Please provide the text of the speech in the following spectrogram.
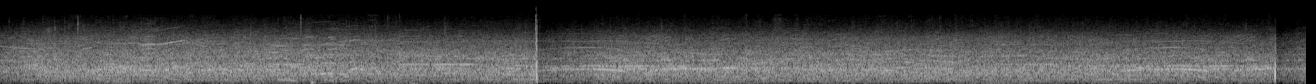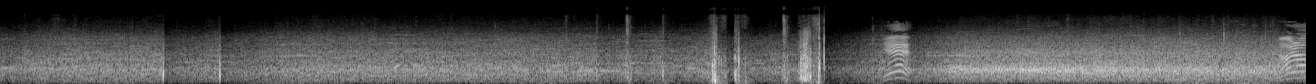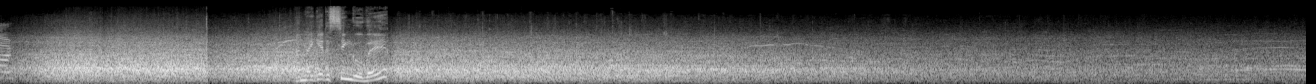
Yeah. No, no. And they get a single there.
